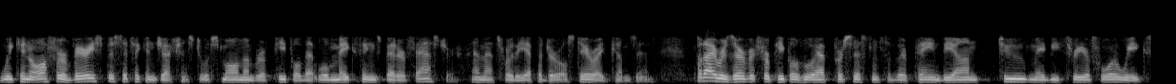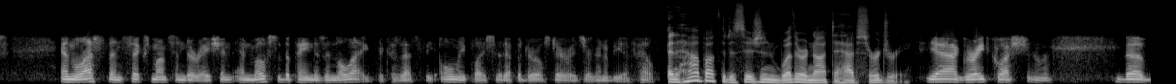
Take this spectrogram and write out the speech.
we can offer very specific injections to a small number of people that will make things better faster, and that's where the epidural steroid comes in. But I reserve it for people who have persistence of their pain beyond two, maybe three or four weeks and less than six months in duration, and most of the pain is in the leg because that's the only place that epidural steroids are going to be of help. And how about the decision whether or not to have surgery? Yeah, great question the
